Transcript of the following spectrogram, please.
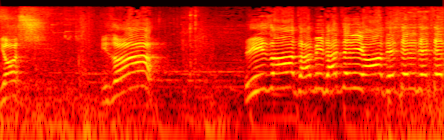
よし。いいぞ。いいぞ。ダメ出てるよ。出てる出てる。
